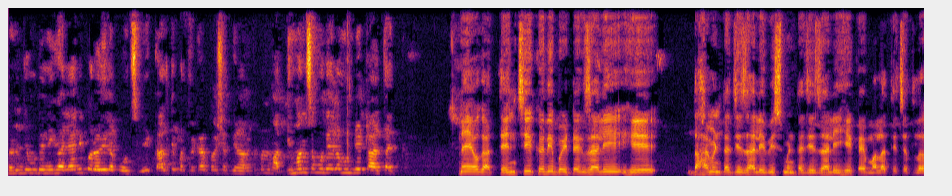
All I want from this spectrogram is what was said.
धनंजय मुंडे निघाले आणि परळीला पोहोचले. काल ते पत्रकार परिषद घेणार होते पण माध्यमांसमोर यायला मुंडे टाळतायत का? नाही बघा त्यांची कधी बैठक झाली हे दहा मिनिटाची झाली वीस मिनिटाची झाली हे काही मला त्याच्यातलं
